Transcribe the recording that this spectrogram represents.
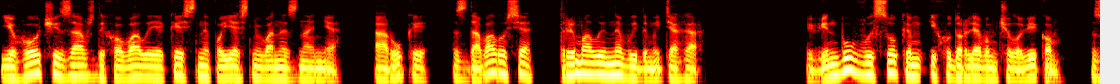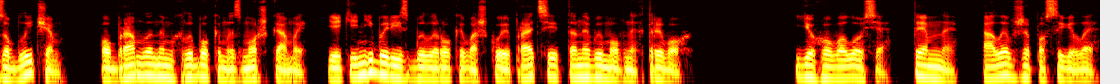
його очі завжди ховали якесь непояснюване знання, а руки, здавалося, тримали невидимий тягар. Він був високим і худорлявим чоловіком, з обличчям, обрамленим глибокими зморшками, які ніби різьбили роки важкої праці та невимовних тривог. Його волосся, темне, але вже посивіле,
